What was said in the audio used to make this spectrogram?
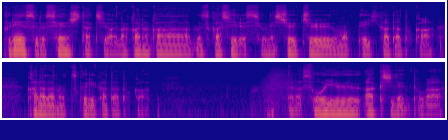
プレーする選手たちはなかなか難しいですよね。集中の持っていき方とか体の作り方とか。だからそういうアクシデントが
